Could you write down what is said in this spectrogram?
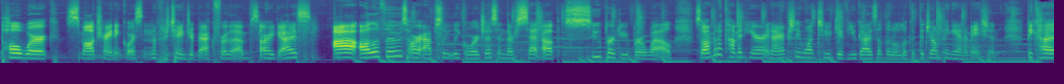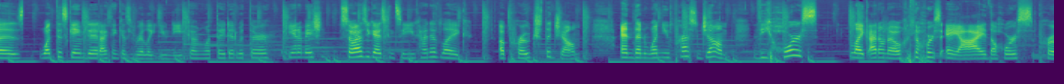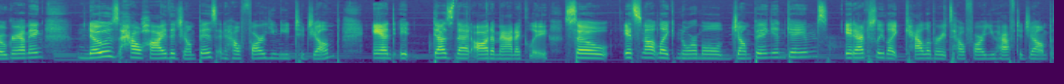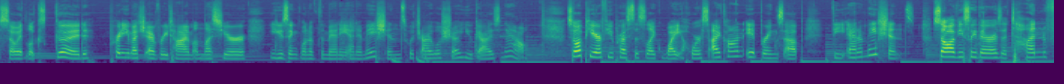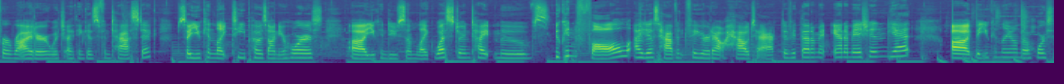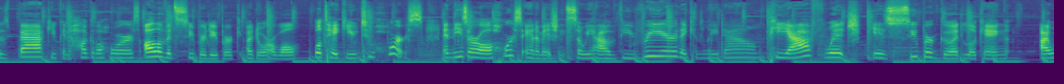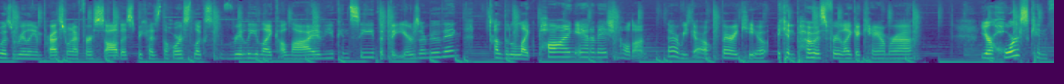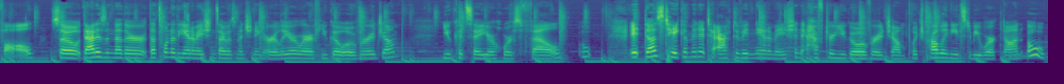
pole work, small training course, and I'm going to change it back for them. Sorry, guys. Uh, all of those are absolutely gorgeous and they're set up super duper well. So I'm going to come in here and I actually want to give you guys a little look at the jumping animation because what this game did I think is really unique on what they did with their animation. So as you guys can see, you kind of like approach the jump and then when you press jump, the horse like I don't know, the horse AI, the horse programming knows how high the jump is and how far you need to jump and it does that automatically. So it's not like normal jumping in games. It actually like calibrates how far you have to jump so it looks good pretty much every time unless you're using one of the many animations, which I will show you guys now. So up here, if you press this like white horse icon, it brings up the animations. So obviously there is a ton for rider, which I think is fantastic. So you can like T-pose on your horse, uh, you can do some like western type moves. You can fall, I just haven't figured out how to activate that animation yet. Uh, but you can lay on the horse's back, you can hug the horse, all of it's super duper adorable. Will take you to horse, and these are all horse animations. So we have the rear, they can lay down, Piaffe, which is super good looking. I was really impressed when I first saw this because the horse looks really like alive. You can see that the ears are moving. A little like pawing animation. Hold on. There we go. Very cute. It can pose for like a camera. Your horse can fall. So that is another, that's one of the animations I was mentioning earlier where if you go over a jump, you could say your horse fell. Oh, it does take a minute to activate an animation after you go over a jump, which probably needs to be worked on. Oh,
